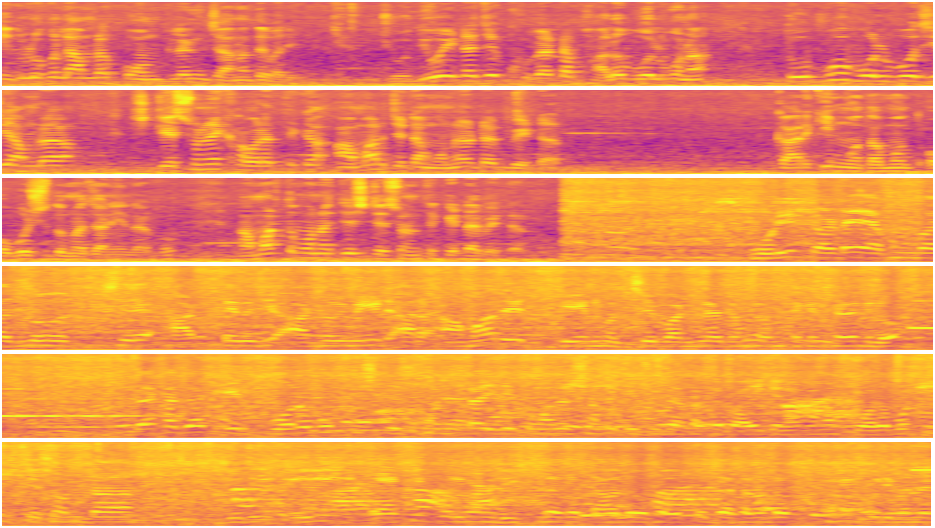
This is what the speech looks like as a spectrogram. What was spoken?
এগুলো হলে আমরা কমপ্লেন জানাতে পারি। যদিও এটা যে খুব একটা ভালো বলব না তবুও বলব যে আমরা স্টেশনের খাবারের থেকে আমার যেটা মনে হয় ওটা বেটার কার কি মতামত অবশ্যই তোমরা জানিয়ে রাখো আমার তো মনে যে স্টেশন থেকে এটা বেটার ঘড়ির কাটায় এখন বাজলো হচ্ছে আটটা বেজে আঠেরো মিনিট আর আমাদের ট্রেন হচ্ছে বাটনা জংশন থেকে ছেড়ে দিল। দেখা যাক এর পরবর্তী স্টেশনটাই যে তোমাদের সাথে কিছু দেখাতে পারি কিনা। কারণ পরবর্তী স্টেশনটা যদি এই একই পরিমাণ বৃষ্টি থাকে, তাহলে হয়তো দেখানোটা খুবই পরিমাণে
